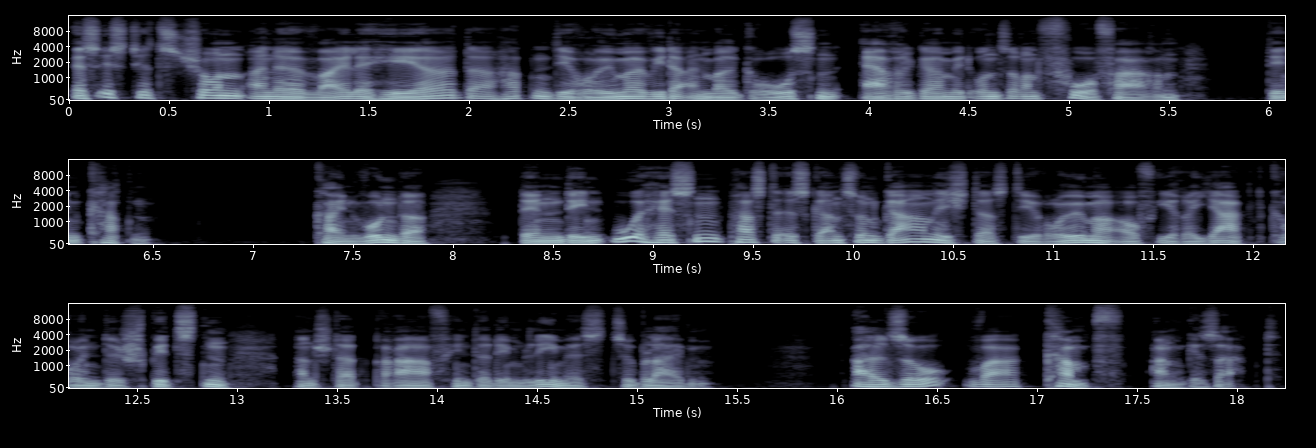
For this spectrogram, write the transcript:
Es ist jetzt schon eine Weile her, da hatten die Römer wieder einmal großen Ärger mit unseren Vorfahren, den Katten. Kein Wunder, denn den Urhessen passte es ganz und gar nicht, dass die Römer auf ihre Jagdgründe spitzten, anstatt brav hinter dem Limes zu bleiben. Also war Kampf angesagt.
